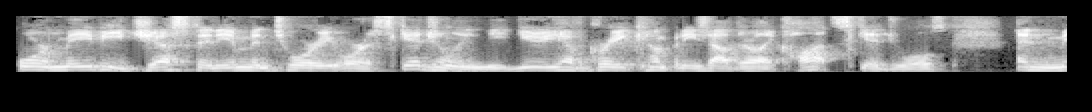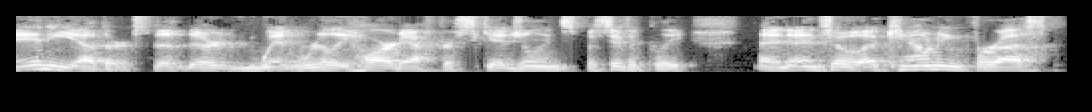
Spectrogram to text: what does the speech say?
or maybe just an inventory or a scheduling need. You know, you have great companies out there like HotSchedules and many others that went really hard after scheduling specifically. And, and so accounting for us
